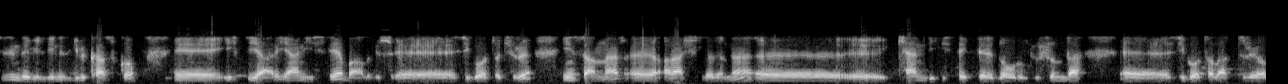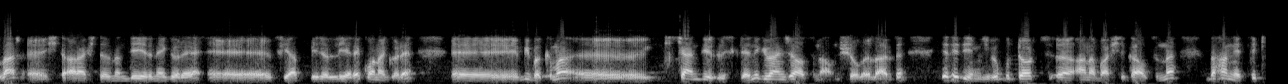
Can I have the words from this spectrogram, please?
sizin de bildiğiniz gibi kasko e, ihtiyarı yani isteğe bağlı bir e, sigorta türü. İnsanlar e, araçlarını e, kendi istekleri doğrultusunda e, sigortalattırıyorlar. E, işte araçlarının değerine göre e, fiyat belirleyerek ona göre e, bir bakıma e, kendi risklerini güvence altına almış oluyorlardı. Ve dediğim gibi bu dört e, ana başlık altında daha netlik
